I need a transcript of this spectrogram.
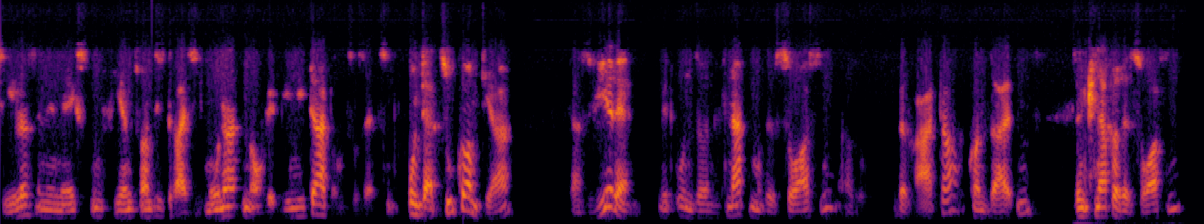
Ziel, das in den nächsten 24, 30 Monaten auch wirklich in die Tat umzusetzen. Und dazu kommt ja, dass wir denn mit unseren knappen Ressourcen, also Berater, Consultants, sind knappe Ressourcen.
